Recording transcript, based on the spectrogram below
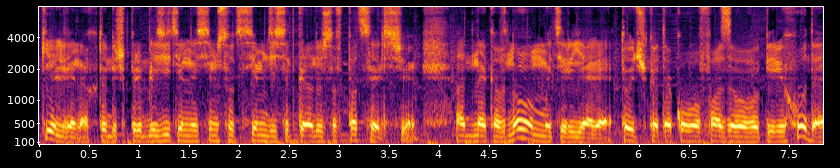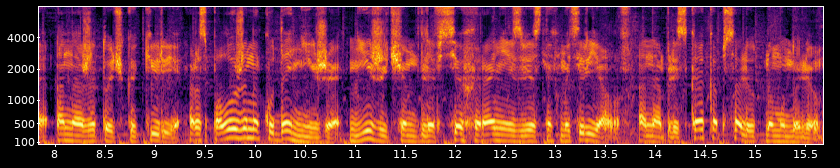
кельвинах, то бишь приблизительно 770 градусов по Цельсию. Однако в новом материале точка такого фазового перехода, она же точка Кюри, расположена куда ниже, ниже, чем для всех ранее известных материалов. Она близка к абсолютному нулю.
